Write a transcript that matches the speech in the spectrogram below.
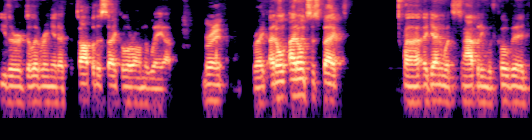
either delivering it at the top of the cycle or on the way up. Right. Right. I don't. I don't suspect. Uh, again, what's happening with COVID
